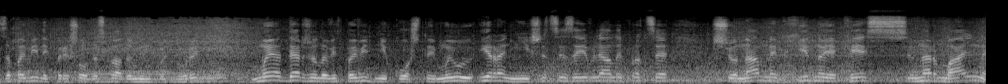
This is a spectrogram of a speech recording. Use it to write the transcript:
заповідник перейшов до складу Мінкультури, ми одержали відповідні кошти. Ми і раніше це заявляли про це, що нам необхідно якесь нормальне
